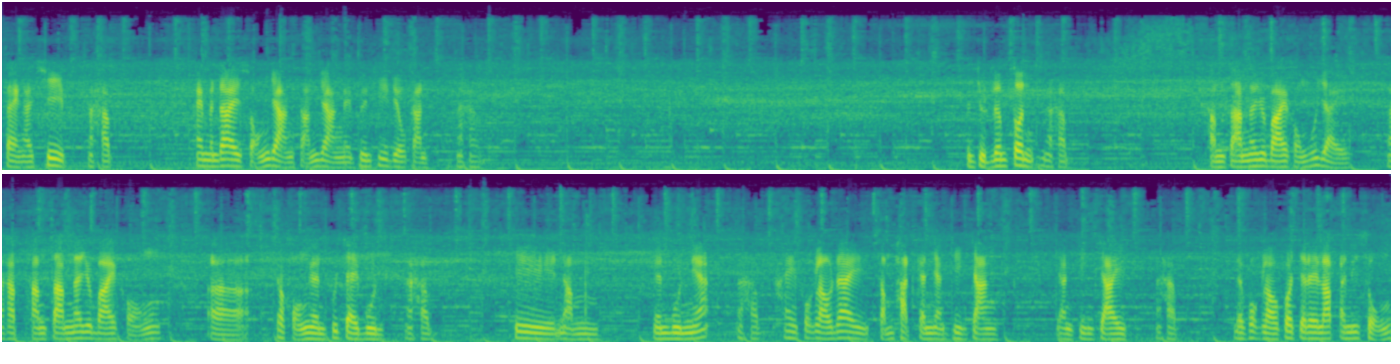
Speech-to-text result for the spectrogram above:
แปลงอาชีพนะครับ ให้มันได้สองอย่างสามอย่างในพื้นที่เดียวกันนะครับเป็นจุดเริ่มต้นนะครับ ทำตามนโยบายของผู้ใหญ่นะครับทำตามนโยบายของเจ้าของเงินผู้ใจบุญนะครับ ที่นำเงินบุญเนี้ยนะครับให้พวกเราได้สัมผัสกันอย่างจริงจังอย่างจริงใจนะครับ แล้วพวกเราก็จะได้รับอนิสงส์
